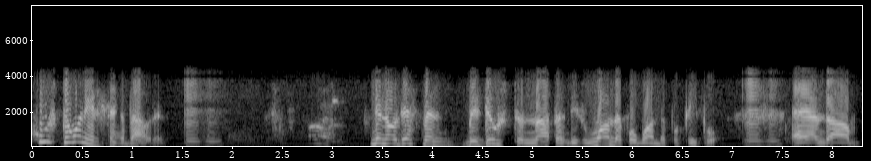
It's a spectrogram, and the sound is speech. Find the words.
Who's doing anything about it? Mhm. You know, just been reduced to nothing. These wonderful, wonderful people. Mhm. And um,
